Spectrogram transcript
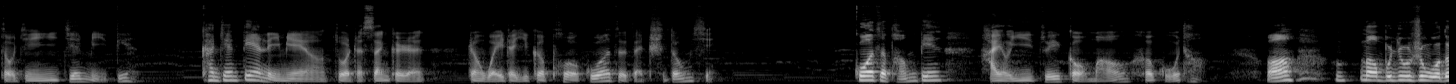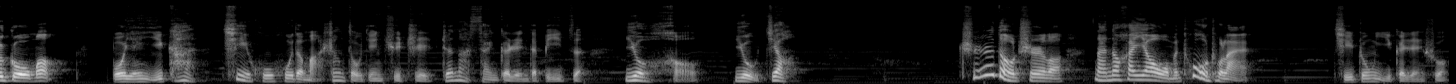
走进一间米店，看见店里面坐着三个人，正围着一个破锅子在吃东西。锅子旁边还有一堆狗毛和骨头。啊，那不就是我的狗吗？伯言一看。气呼呼的，马上走进去，指着那三个人的鼻子，又吼又叫：“吃都吃了，难道还要我们吐出来？”其中一个人说：“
